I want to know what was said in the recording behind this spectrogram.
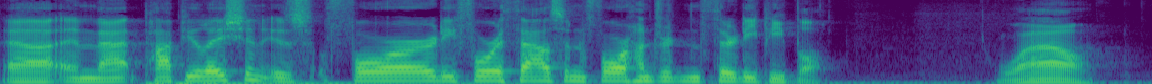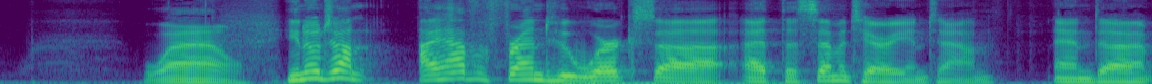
uh, and that population is forty four thousand four hundred and thirty people. Wow. Wow. You know, John, I have a friend who works uh, at the cemetery in town, and uh,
